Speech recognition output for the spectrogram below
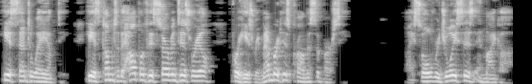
he has sent away empty. He has come to the help of his servant Israel, for he has remembered his promise of mercy. My soul rejoices in my God.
